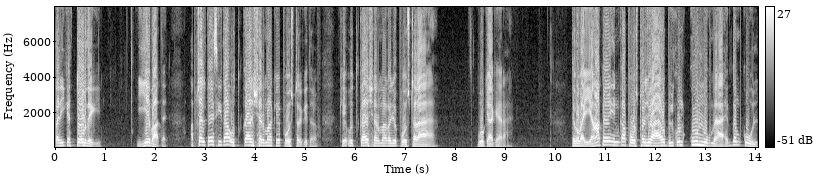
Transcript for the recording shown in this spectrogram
तरीके तोड़ देगी। ये बात है। अब चलते हैं सीधा उत्कर्ष शर्मा के पोस्टर की तरफ़, कि उत्कर्ष शर्मा का जो पोस्टर आया है, वो क्या कह रहा है? देखो भाई, यहाँ पे इनका पोस्टर जो आया है, वो बिल्कुल कूल लुक में आया एकदम कूल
